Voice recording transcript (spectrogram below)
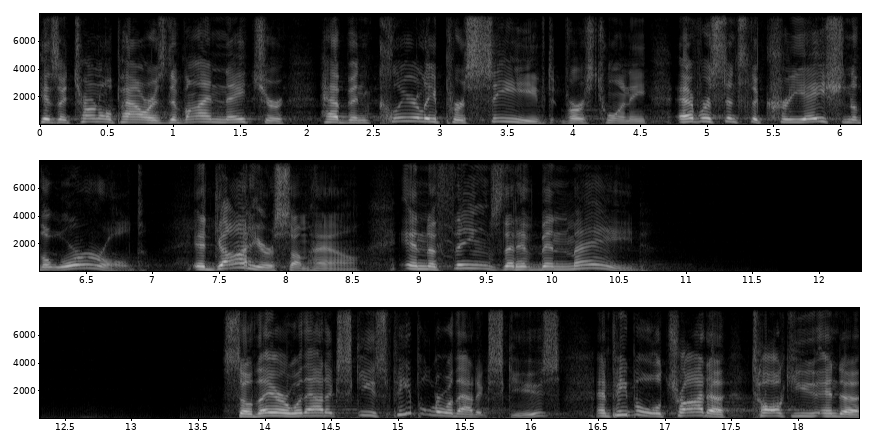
his eternal power, his divine nature have been clearly perceived, verse 20, ever since the creation of the world. It got here somehow in the things that have been made. So they are without excuse. People are without excuse. And people will try to talk you into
